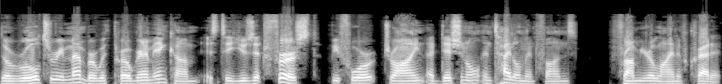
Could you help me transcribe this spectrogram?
The rule to remember with program income is to use it first before drawing additional entitlement funds from your line of credit.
